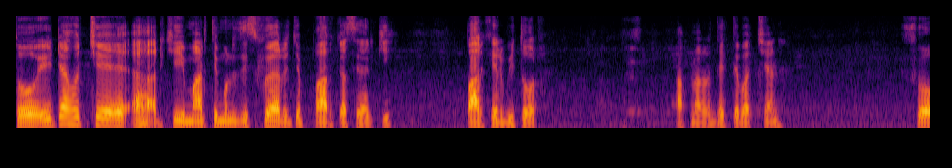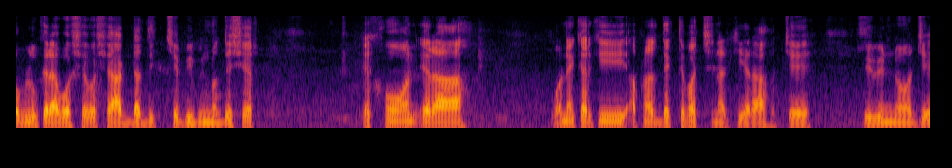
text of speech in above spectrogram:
তো এটা হচ্ছে আর কি মার্তিমনিজ স্কোয়ার যে পার্ক আছে আর কি, পার্কের ভিতর। আপনারা দেখতে পাচ্ছেন, সব লোকেরা বসে বসে আড্ডা দিচ্ছে বিভিন্ন দেশের। এখন এরা অনেক আর কি আপনারা দেখতে পাচ্ছেন আর কি, এরা হচ্ছে বিভিন্ন যে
